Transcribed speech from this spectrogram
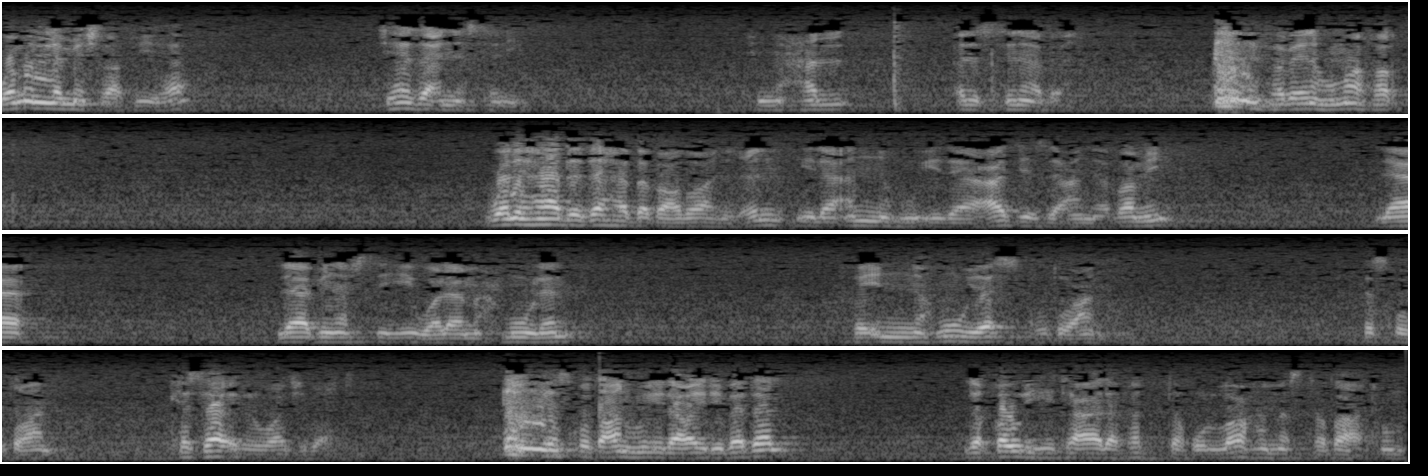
ومن لم يشرع فيها جاز أن يستنيب في محل الاستنابة. فبينهما فرق. ولهذا ذهب بعض أهل العلم إلى أنه إذا عجز عن الرمي لا لا بنفسه ولا محمولا فإنه يسقط عنه يسقط عنه كسائر الواجبات يسقط عنه إلى غير بدل لقوله تعالى فاتقوا الله ما استطعتم.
